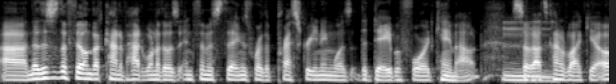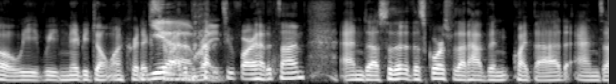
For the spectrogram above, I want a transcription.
Uh, now this is the film that kind of had one of those infamous things where the press screening was the day before it came out. Mm. So that's kind of like, yeah, oh, we we maybe don't want critics yeah, to write about right. it too far ahead of time. And uh, so the, the scores for that have been quite bad. And uh,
